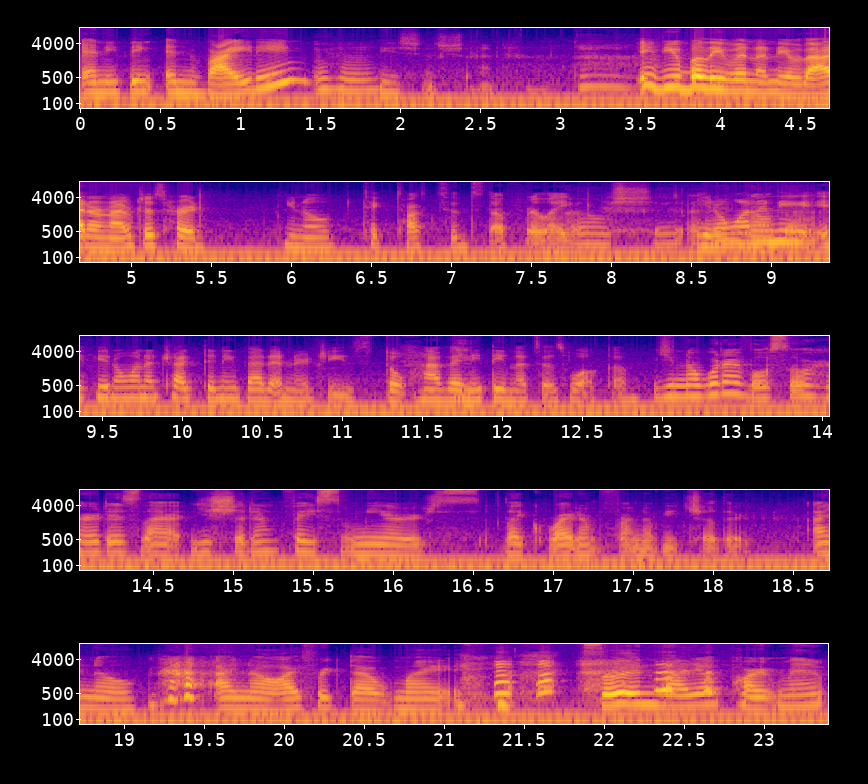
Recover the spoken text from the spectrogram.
anything inviting. Mm-hmm. You sh- shouldn't. If you believe in any of that, I don't know. I've just heard, you know, TikToks and stuff for like oh shit. I you don't want any that. if you don't want to attract any bad energies. Don't have anything that says welcome. You know what I've also heard is that you shouldn't face mirrors like right in front of each other. I know. I know. I freaked out. My so in my apartment,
